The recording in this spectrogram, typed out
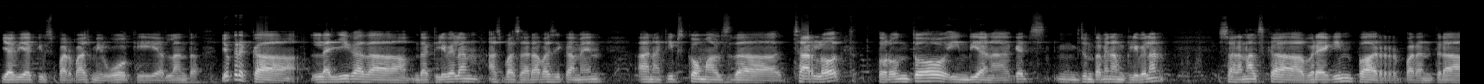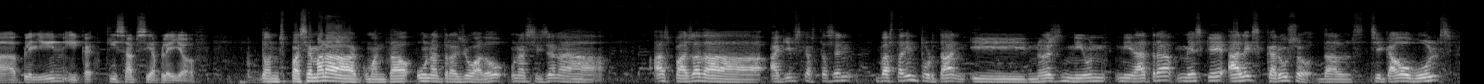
hi havia equips per baix, Milwaukee, Atlanta. Jo crec que la lliga de, de Cleveland es basarà bàsicament en equips com els de Charlotte, Toronto i Indiana. Aquests, mm, juntament amb Cleveland, seran els que breguin per, per entrar a play-in i que, qui sap si a play-off. Doncs passem ara a comentar un altre jugador, una sisena espasa d'equips que està sent bastant important i no és ni un ni l'altre més que Alex Caruso dels Chicago Bulls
